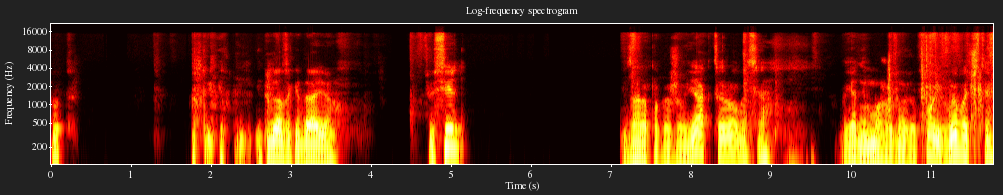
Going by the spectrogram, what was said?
Тут. І, туди закидаю цю сіль. Зараз покажу, як це робиться. Бо я не можу одною рукою, вибачте.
